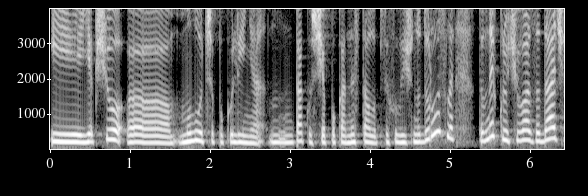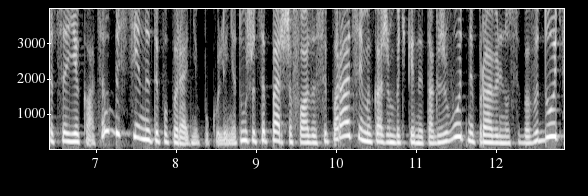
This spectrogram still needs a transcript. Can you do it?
І якщо е, молодше покоління також ще поки не стало психологічно доросле, то в них ключова задача це яка? Це обезцінити попереднє покоління. Тому що це перша фаза сепарації. Ми кажемо, батьки не так живуть, неправильно себе ведуть,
